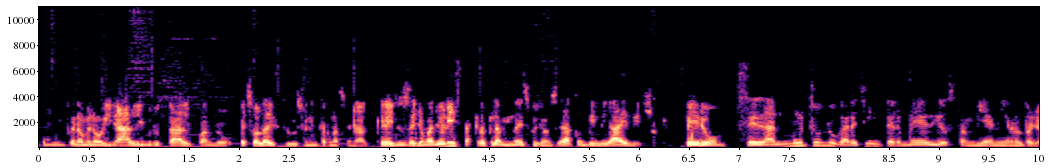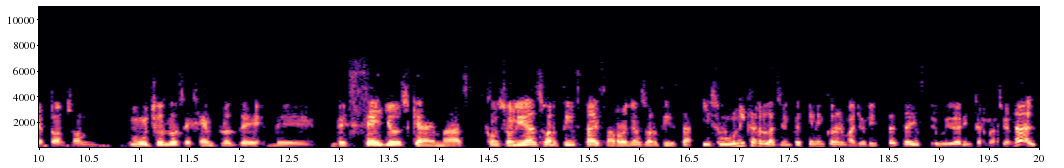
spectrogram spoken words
como un fenómeno viral y brutal cuando empezó la distribución internacional que le un sello mayorista. Creo que la misma discusión se da con Billie Eilish. Pero se dan muchos lugares intermedios también y en el reggaetón son muchos los ejemplos de, de, sellos que además consolidan su artista, desarrollan su artista y su única relación que tienen con el mayorista es de distribuidor internacional,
